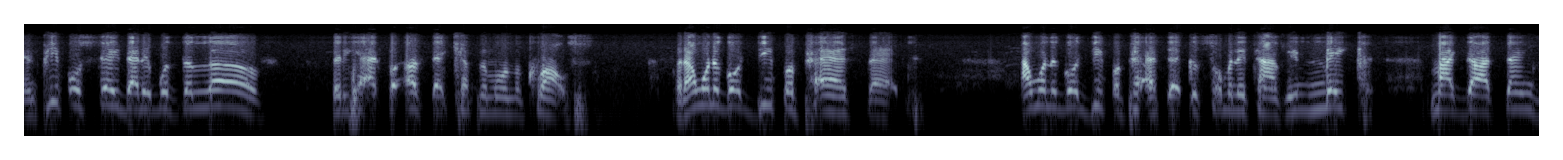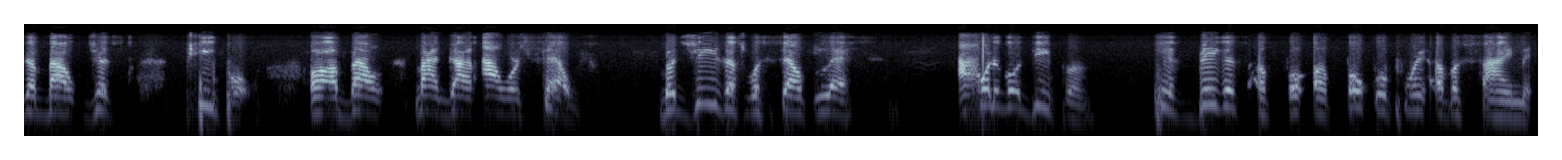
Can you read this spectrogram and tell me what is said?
And people say that it was the love that he had for us that kept him on the cross. But I want to go deeper past that. I want to go deeper past that because so many times we make, my God, things about just people or about, my God, ourselves. But Jesus was selfless. I want to go deeper. His biggest a, focal point of assignment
